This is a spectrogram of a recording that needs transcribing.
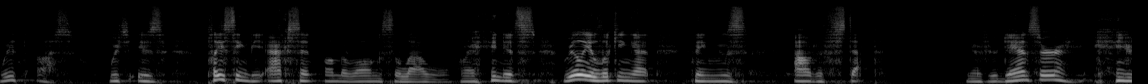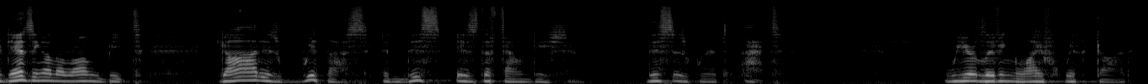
with us, which is placing the accent on the wrong syllable, right? It's really looking at things out of step. You know, if you're a dancer, you're dancing on the wrong beat. God is with us, and this is the foundation. This is where it's at. We are living life with God.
